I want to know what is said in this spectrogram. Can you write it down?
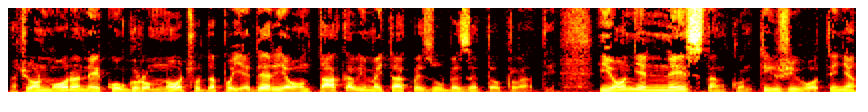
Znači on mora neku ogromnoću da pojede jer je on takav, ima i takve zube za to klati. I on je nestankom tih životinja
